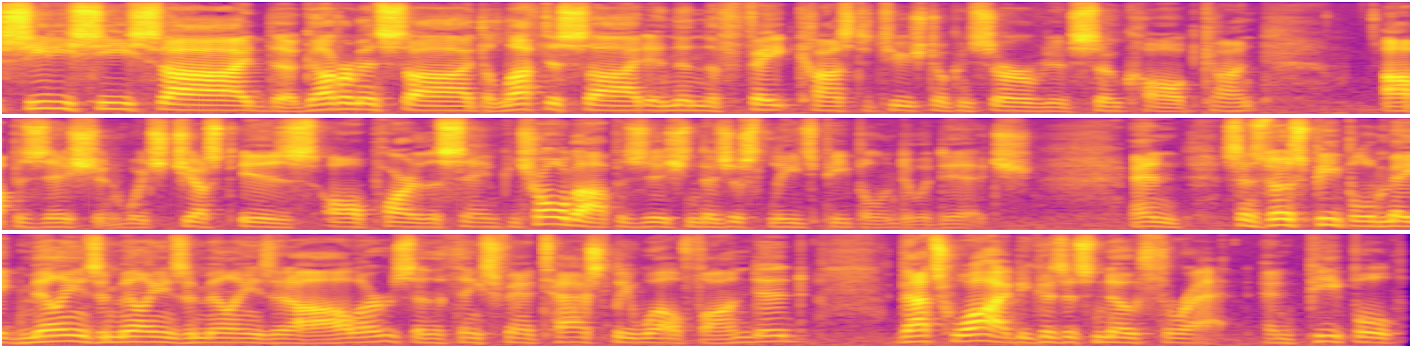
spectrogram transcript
CDC side, the government side, the leftist side, and then the fake constitutional conservative so called con- opposition, which just is all part of the same controlled opposition that just leads people into a ditch. And since those people make millions and millions and millions of dollars and the thing's fantastically well funded, that's why, because it's no threat. And people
